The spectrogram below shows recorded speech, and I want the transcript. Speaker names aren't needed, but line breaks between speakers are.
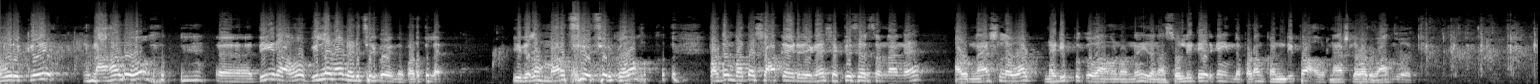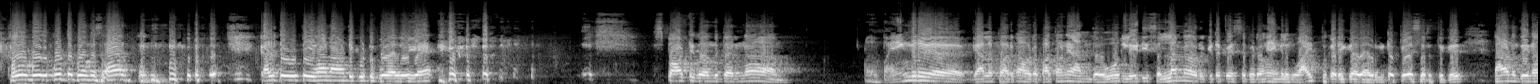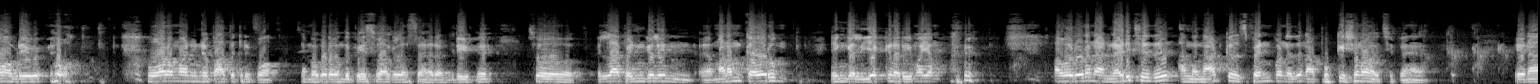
அவருக்கு நானும் தீனாவும் வில்லனா நடிச்சிருக்கோம் இந்த படத்துல. இதெல்லாம் மறைச்சு வச்சிருக்கோம். படம் பார்த்தா ஷாக் ஆயிடுவீங்க. சக்தி சார் சொன்னாங்க அவர் நேஷனல் அவார்ட் நடிப்புக்கு வாங்கணும்னு. இதை நான் சொல்லிட்டே இருக்கேன். இந்த படம் கண்டிப்பா அவர் நேஷனல் அவார்டு வாங்குவார். போகும்போது கூட்டு போங்க சார் கழட்டி விட்டு இவான வண்டி கூட்டு போகாதீங்க. ஸ்பாட்டுக்கு வந்துட்டாருன்னா பயங்கர கேலப்பா இருக்கும். அவரை பார்த்தோன்னே அந்த ஊர் லேடிஸ் எல்லாமே அவர்கிட்ட பேச போயிடுவாங்க. எங்களுக்கு வாய்ப்பு கிடைக்காது அவர்கிட்ட பேசுறதுக்கு. நானும் தினமும் அப்படியே ஓரமா நின்று பார்த்துட்டு இருப்போம். நம்ம கூட வந்து பேசுவாங்களா சார் அப்படின்னு. சோ எல்லா பெண்களின் மனம் கவரும் எங்கள் இயக்குனர் இமயம். அவரோட நான் நடிச்சது அந்த நாட்கள் ஸ்பெண்ட் பண்ணது நான் பொக்கிஷமா வச்சுப்பேன். ஏன்னா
